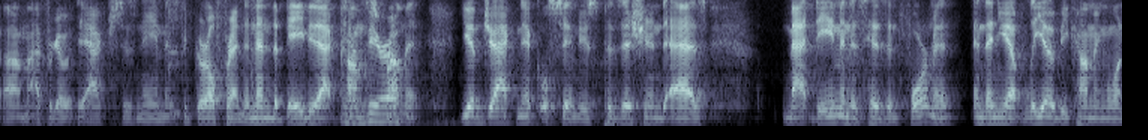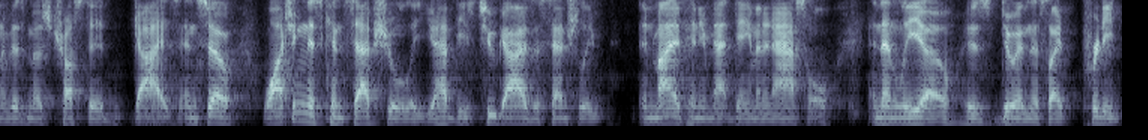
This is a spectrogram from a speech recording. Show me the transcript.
Um, I forget what the actress's name is, the girlfriend, and then the baby that comes Vera. from it. You have Jack Nicholson, who's positioned as Matt Damon is his informant, and then you have Leo becoming one of his most trusted guys. And so, watching this conceptually, you have these two guys essentially, in my opinion, Matt Damon an asshole, and then Leo, who's doing this like pretty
